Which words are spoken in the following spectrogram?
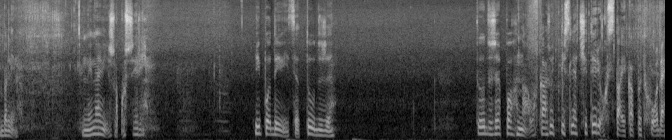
Блін. Ненавіжу куширі. І подивіться, тут же. Тут же погнало. Кажуть, після чотирьох стайка підходить.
